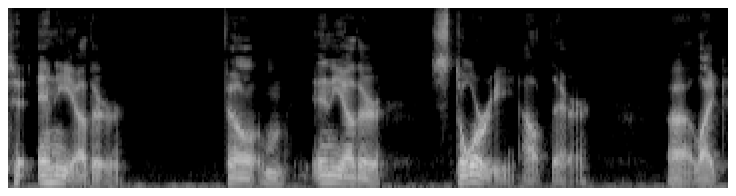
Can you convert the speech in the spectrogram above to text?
to any other film, any other story out there? Uh, like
